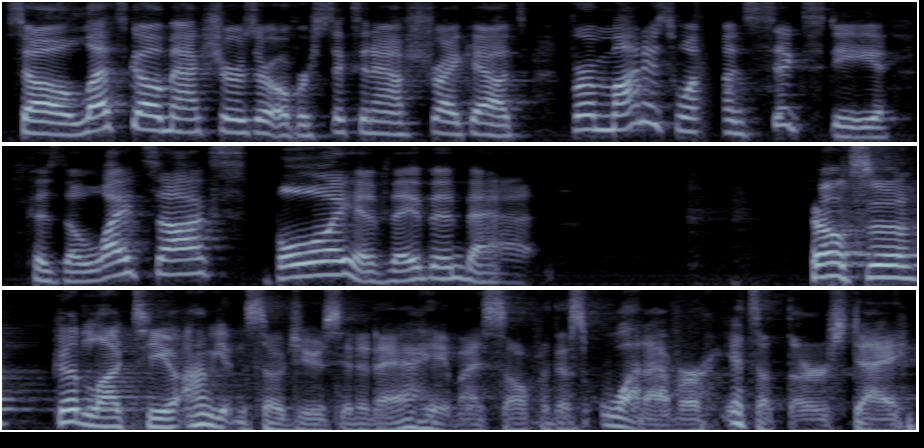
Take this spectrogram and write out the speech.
So let's go Max Scherzer over six and a half strikeouts for minus 160 because the White Sox, boy, have they been bad. Elsa, good luck to you. I'm getting so juicy today. I hate myself for this. Whatever. It's a Thursday.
